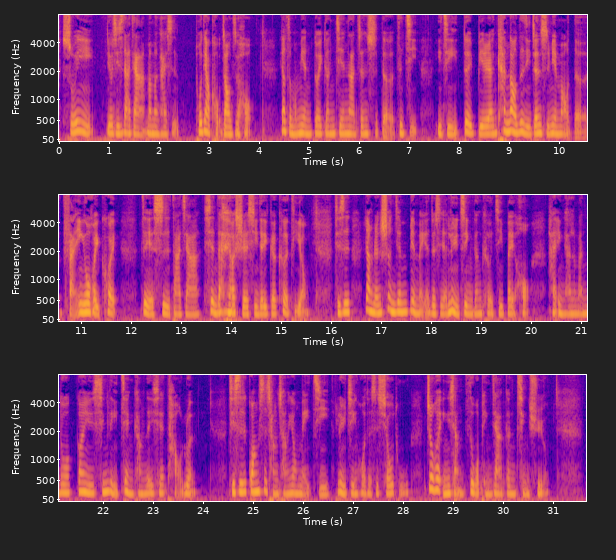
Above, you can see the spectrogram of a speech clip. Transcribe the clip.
所以，尤其是大家慢慢开始脱掉口罩之后，要怎么面对跟接纳真实的自己？以及对别人看到自己真实面貌的反应或回馈，这也是大家现在要学习的一个课题哦。其实，让人瞬间变美的这些滤镜跟科技背后，还隐含了蛮多关于心理健康的一些讨论。其实，光是常常用美肌滤镜或者是修图，就会影响自我评价跟情绪哦。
